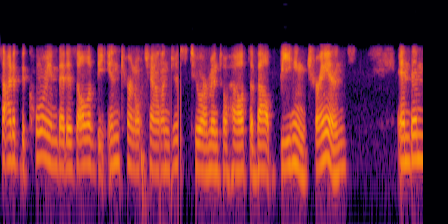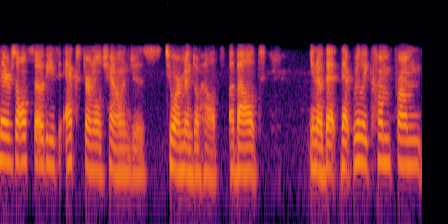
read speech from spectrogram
side of the coin that is all of the internal challenges to our mental health about being trans and then there's also these external challenges to our mental health about, you know, that, that really come from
